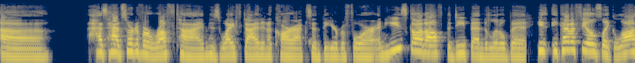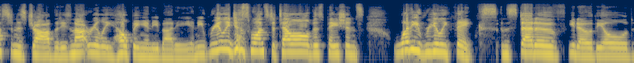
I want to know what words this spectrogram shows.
uh, has had sort of a rough time. His wife died in a car accident the year before, and he's gone off the deep end a little bit. He, he kind of feels like lost in his job, that he's not really helping anybody. And he really just wants to tell all of his patients what he really thinks instead of, you know, the old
